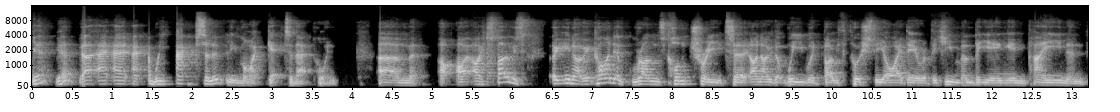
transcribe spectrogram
Yeah, yeah, I, I, I, we absolutely might get to that point. Um, I, suppose uh, you know, it kind of runs contrary to. I know that we would both push the idea of the human being in pain, and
